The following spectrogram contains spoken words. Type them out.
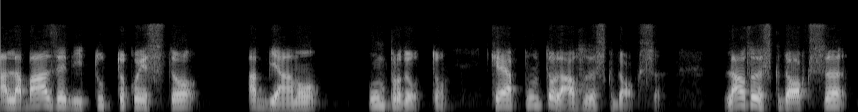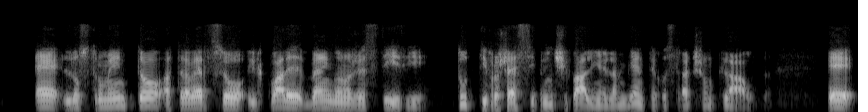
alla base di tutto questo abbiamo un prodotto che è appunto l'Autodesk Docs. L'Autodesk Docs è lo strumento attraverso il quale vengono gestiti tutti i processi principali nell'ambiente Construction Cloud e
